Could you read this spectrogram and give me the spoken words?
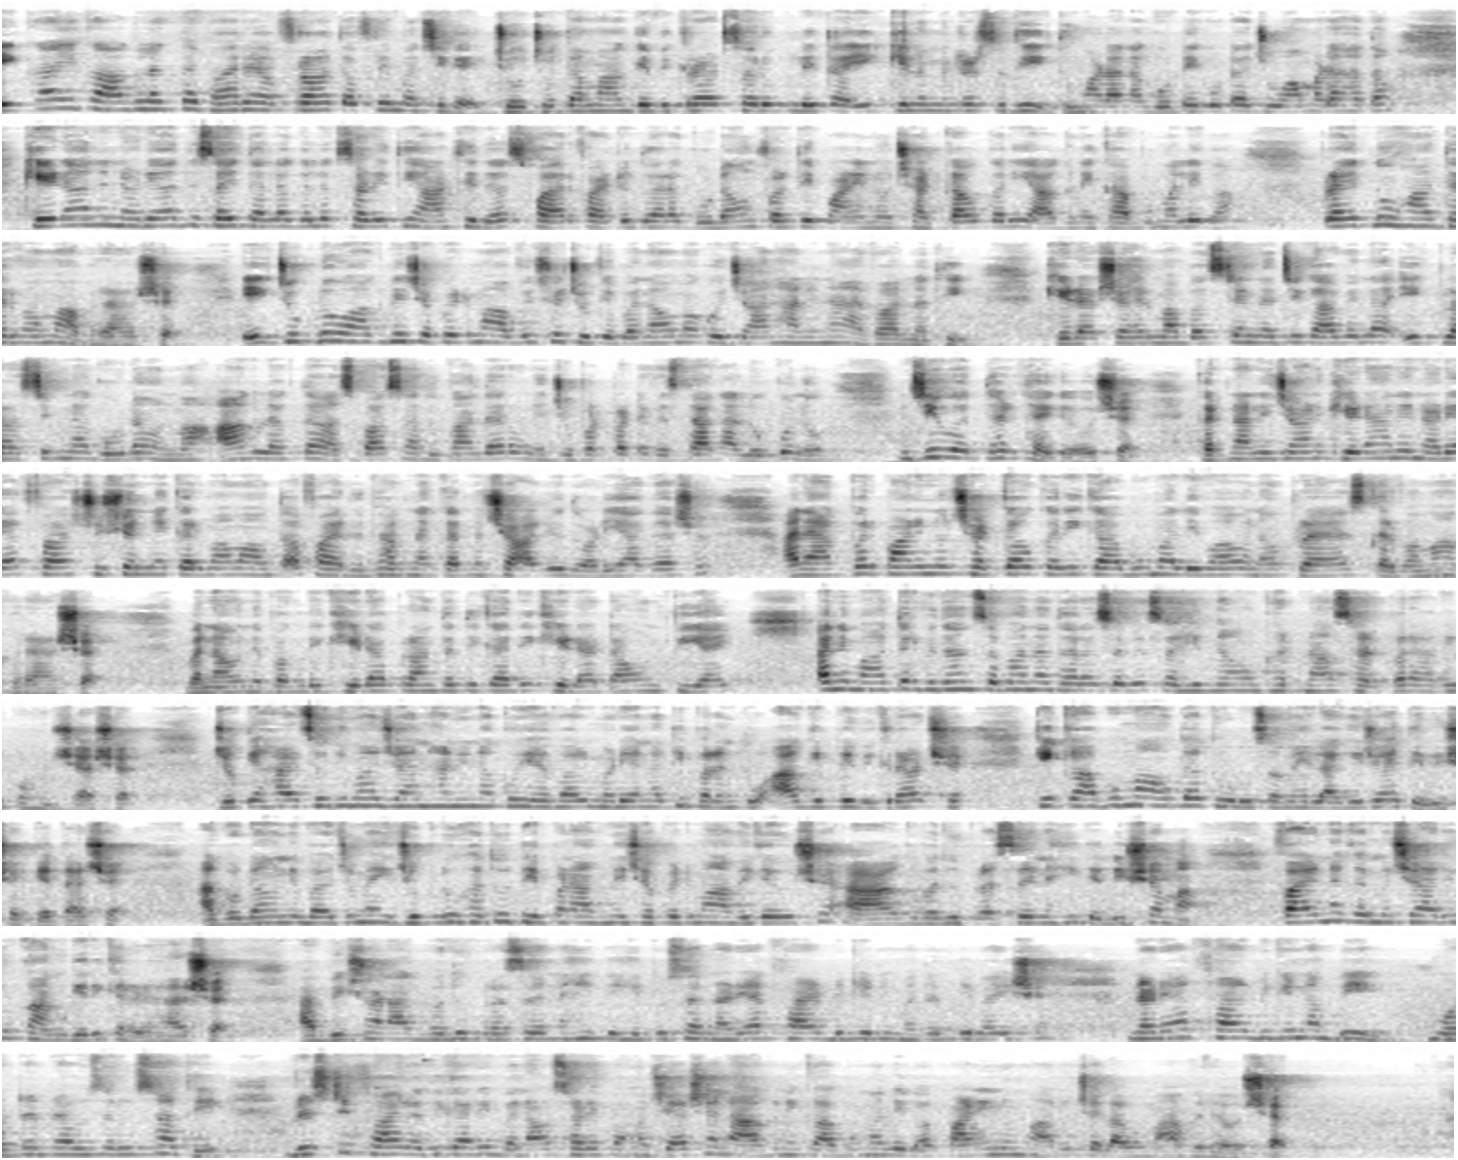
એકાએક આગ લાગતા ભારે અફરાતફરી મચી ગઈ. જોતજોતામાં આગે વિકરાળ સ્વરૂપ લેતા એક કિલોમીટર સુધી ધુમાડાના ગોટે ગોટા જોવા મળ્યા હતા. ખેડા અને નડિયાદ સહિત અલગ અલગ સ્થળેથી આઠથી દસ ફાયર ફાઇટર દ્વારા ગોડાઉન ફરતે પાણીનો છંટકાવ કરી આગને કાબૂમાં લેવા પ્રયત્નો હાથ ધરવામાં આવ્યા હશે. એક ઝૂંપડું આગની ચપેટમાં આવ્યું છે, જોકે બનાવમાં કોઈ જાનહાનિના અહેવાલ નથી. ખેડા શહેરમાં બસ સ્ટેન્ડ નજીક આવેલા એક પ્લાસ્ટિકના ગોડાઉનમાં આગ લાગતા આસપાસના દુકાનદારો અને ઝુંપડપટ્ટી વિસ્તારના લોકોનો જીવ અદ્ધર થઈ ગયો છે. ઘટનાની જાણ ખેડા અને નડિયાદ ફાયર સ્ટેશનને કરવામાં આવતા ફાયર વિભાગના કર્મચારીઓ દોડી આવ્યા છે અને આગ પર પાણીનો છંટકાવ કરી કાબૂમાં લેવાનો પ્રયાસ કરવામાં આવશે બનાવને પગલે ખેડા પ્રાંત અધિકારી, ખેડા ટાઉન પીઆઈ અને માતર વિધાનસભાના ધારાસભ્ય સહિતનાઓ ઘટના સ્થળ પર આવી પહોંચ્યા છે. જોકે હાલ સુધીમાં જાનહાનિના કોઈ અહેવાલ મળ્યા નથી, પરંતુ આગ એટલી વિકરાળ છે કે કાબૂમાં આવતા થોડો સમય લાગી જાય તેવી શક્યતા છે. આ ગોડાઉનની બાજુમાં એક ઝૂંપડું હતું, તે પણ આગની ઝપેટમાં આવી ગયું છે. આ આગ વધુ પ્રસરે નહીં તે દિશામાં ફાયરના કર્મચારીઓ કામગીરી કરી રહ્યા છે. આ ભીષણ આગ વધુ પ્રસરે નહીં, તે હેતુસર નડિયાદ ફાયર બ્રિગેડની મદદ લેવાઈ છે. નડિયાદ ફાયર બ્રિગેડના બે વોટર બ્રાઉઝરો સાથે ડિસ્ટ્રિક્ટ ફાયર અધિકારી બનાવ સ્થળે પહોંચ્યા છે અને આગને કાબૂમાં લેવા પાણીનો મારો ચલાવવામાં આવી રહ્યો છે.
